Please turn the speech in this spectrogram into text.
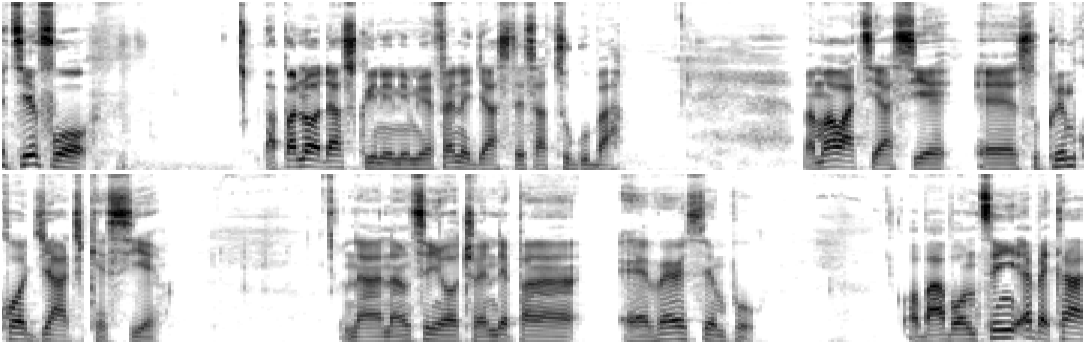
Atiefoɔ, papa no a ɔda screen anim no yɛfrɛ no Justice Atuguba. Mama wate aseɛ, eh, Supreme Court judge kɛseɛ. Na nanse yɛ ɔtrɛnde paa, ɛyɛ very simple. Abɔnten bɛkaa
